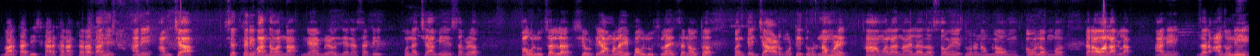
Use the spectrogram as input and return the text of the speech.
द्वारकाधीश कारखाना करत आहे आणि आमच्या शेतकरी बांधवांना न्याय मिळवून देण्यासाठी पुनश्च आम्ही हे सगळं पाऊल उचललं? शेवटी आम्हाला हे पाऊल उचलायचं नव्हतं पण त्यांच्या आडमोठी धोरणामुळे हा आम्हाला नाईलाजास्तव हे धोरण अवलंब अवलंब करावा लागला. आणि जर अजूनही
